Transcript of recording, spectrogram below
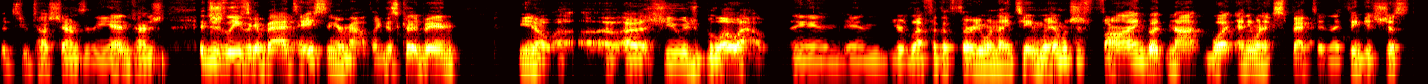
the two touchdowns at the end kind of just it just leaves like a bad taste in your mouth. Like this could have been you know, a, a, a huge blowout and and you're left with a 31-19 win, which is fine, but not what anyone expected. And I think it's just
